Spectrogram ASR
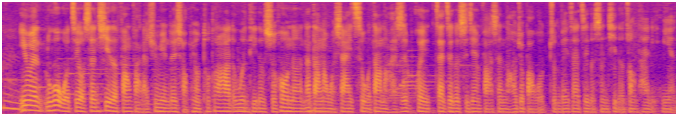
嗯，因为如果我只有生气的方法来去面对小朋友拖拖拉拉的问题的时候呢，那当然我下一次我大脑还是会在这个事件发生，然后就把我准备在这个生气的状态里面。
